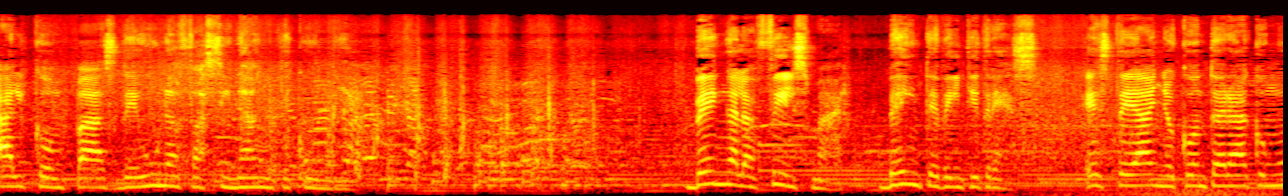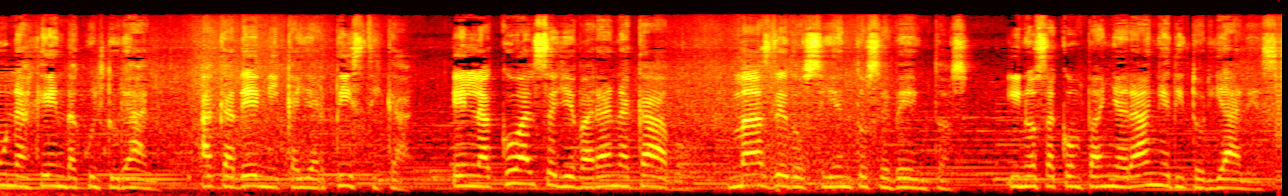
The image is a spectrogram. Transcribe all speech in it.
al compás de una fascinante cumbia. Ven a la Filsmar 2023. Este año contará con una agenda cultural, académica y artística en la cual se llevarán a cabo más de 200 eventos y nos acompañarán editoriales,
